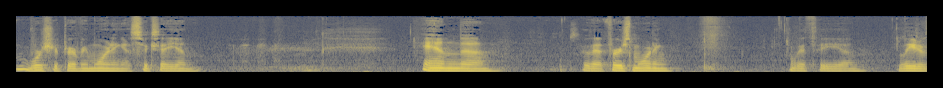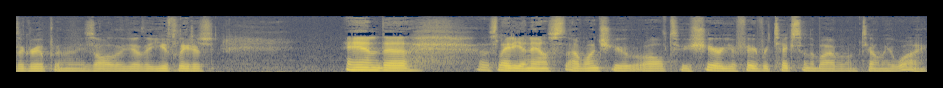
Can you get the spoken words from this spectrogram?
worship every morning at six a.m. And uh, so that first morning, with the uh, leader of the group, and he's all the other youth leaders. And uh, this lady announced, I want you all to share your favorite text in the Bible and tell me why.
